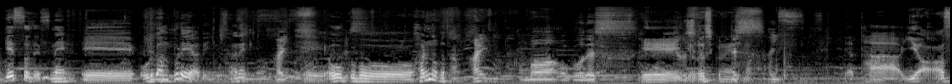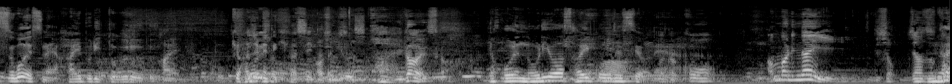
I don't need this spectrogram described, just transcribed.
ゲストですね、えー、オルガンプレイヤーでいいんですかね。はい。えー、大久保春信さん。はい、こんばんは、大久保です。えーよろしくお願いしますはい。やったー。いやー、すごいですね。ハイブリッドグルーヴ。はい。今日初めて聞かせていただきました。はいいかがですか？いや、これノリは最高ですよね。なんかこう、あんまりないでしょジャズとロ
